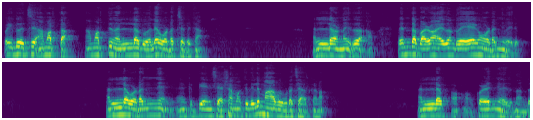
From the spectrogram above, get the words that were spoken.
അപ്പോൾ ഇത് വെച്ച് അമർത്താം. അമർത്തി നല്ലതുപോലെ ഉടച്ചെടുക്കാം. നല്ലവണ്ണം ഇത് വെന്ത പഴം ആയതുകൊണ്ട് വേഗം ഉടഞ്ഞു വരും. നല്ല ഉടഞ്ഞ് കിട്ടിയതിന് ശേഷം നമുക്കിതിൽ മാവ് കൂടെ ചേർക്കണം. നല്ല കുഴഞ്ഞു വരുന്നുണ്ട്.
